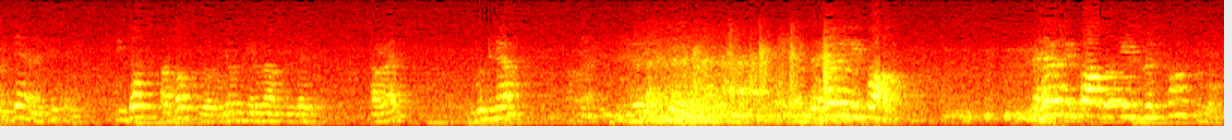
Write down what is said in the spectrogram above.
understand it at this age. The adults, adults never get around to later. All right? You with me now? The Heavenly Father. The Heavenly Father is responsible.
